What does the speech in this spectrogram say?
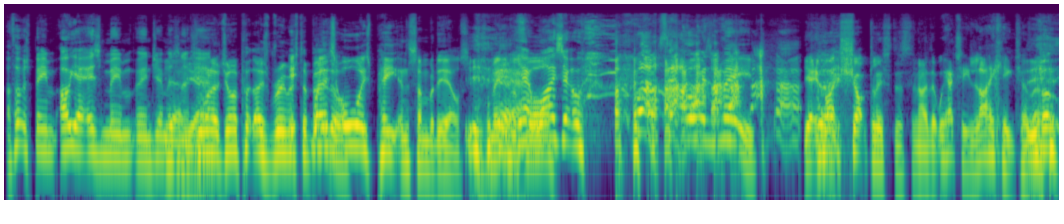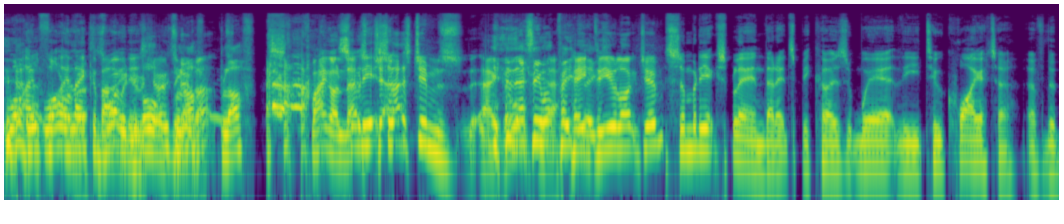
I thought it was being. Oh, yeah, it is me, me and Jim, isn't it? Do, you want to, do you want to put those rumours to It- well, bed? it's or- always Pete and somebody else. It was me Yeah, before. why is it, why is it always me? Yeah, it might shock listeners to know that we actually like each other. But what I, All four what I of like us. That's why about we it do is. a Oh, show together. bluff, bluff. Well, hang on, that's, Somebody- Ji- some- that's Jim's angle. Let's see what Pete Pete, do you like Jim? Somebody explained that it's because we're the two quieter of the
